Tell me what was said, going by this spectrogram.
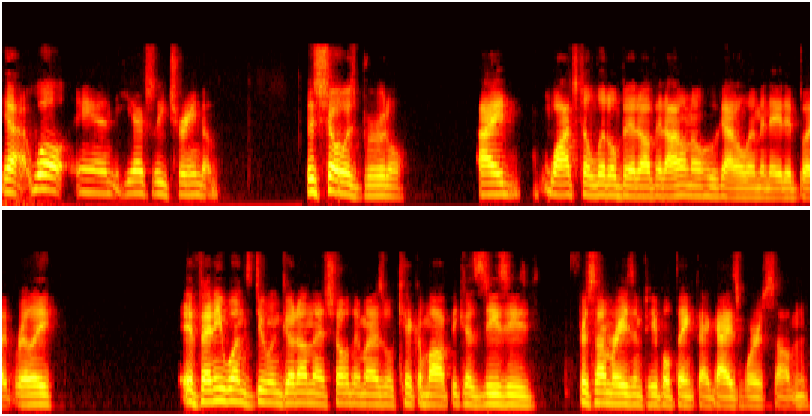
Yeah, well, and he actually trained him. This show is brutal. I watched a little bit of it. I don't know who got eliminated, but really, if anyone's doing good on that show, they might as well kick him off because ZZ, for some reason, people think that guy's worth something.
